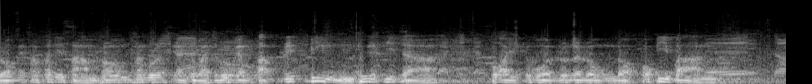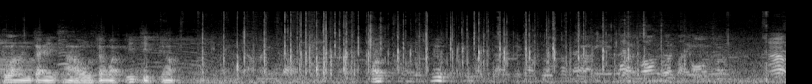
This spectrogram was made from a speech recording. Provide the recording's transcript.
รองแม่ทัพภาคที่สามพร้อมท่านผู้ราชการจังหวัดจะร่วมกันตัดริบบิ้นเพื่อที่จะปล่อยกระบวนรณรงค์ดอกป๊อปปี้บานกลางใจชาวจังหวัดพิจิตรครับเพราะ อ้าว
